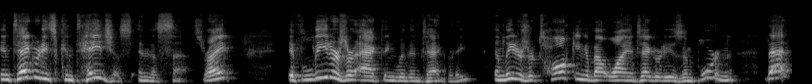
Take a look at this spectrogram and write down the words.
Integrity is contagious in this sense, right? If leaders are acting with integrity and leaders are talking about why integrity is important, that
